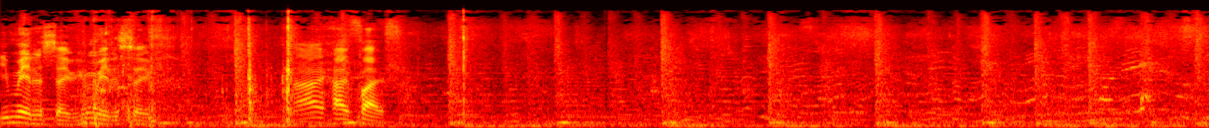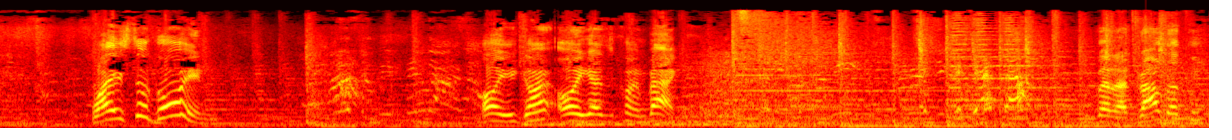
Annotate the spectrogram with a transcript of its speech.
You made it safe. You made it safe. High, high five. Why are you still going? Oh, you got? Oh, you guys are coming back. You better drop that thing.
